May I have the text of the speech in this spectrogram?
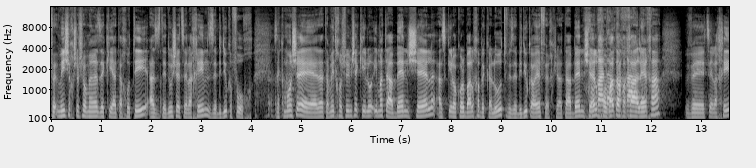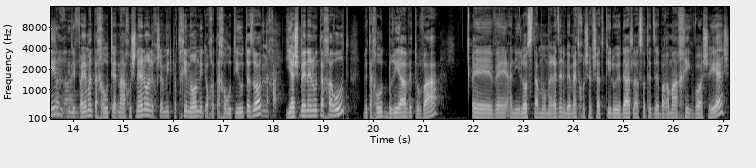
ומי שחושב שאומר את זה כי את אחותי, אז תדעו שאצל אחים זה בדיוק הפוך. זה כמו שתמיד חושבים שכאילו, אם אתה הבן של, אז כאילו הכל בא לך בקלות, וזה בדיוק ההפך. כשאתה הבן של, חובת ההוכחה. עליך. ואצל אחים, נכון. לפעמים התחרות, אנחנו שנינו, אני חושב, מתפתחים מאוד מתוך התחרותיות הזאת. נכון. יש בינינו תחרות, ותחרות בריאה וטובה. אה, ואני לא סתם אומר את זה, אני באמת חושב שאת כאילו יודעת לעשות את זה ברמה הכי גבוהה שיש.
